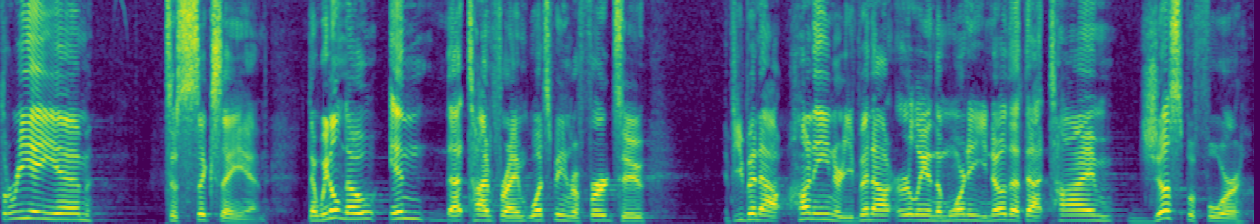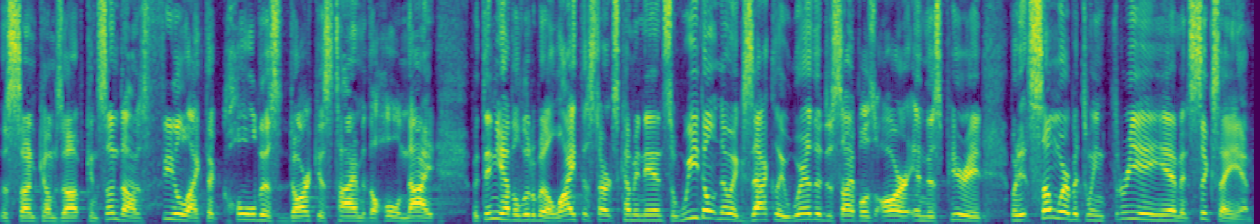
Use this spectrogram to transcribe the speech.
3 a.m to 6 a.m. Now, we don't know in that time frame what's being referred to. If you've been out hunting or you've been out early in the morning, you know that that time just before the sun comes up can sometimes feel like the coldest, darkest time of the whole night. But then you have a little bit of light that starts coming in. So we don't know exactly where the disciples are in this period, but it's somewhere between 3 a.m. and 6 a.m.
